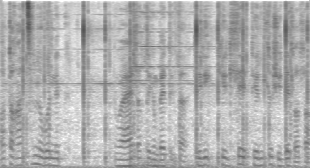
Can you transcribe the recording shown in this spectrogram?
одоо ганцхан нөгөө нэг нөгөө айлгадаг юм байдаг да. Тэрийг тэрлээ тэрнлүү шидэл болоо.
